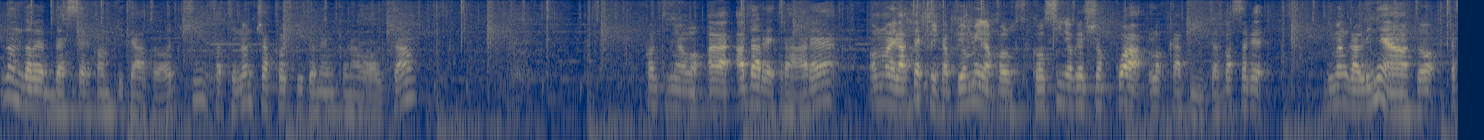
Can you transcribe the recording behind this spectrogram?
Non dovrebbe essere complicato oggi, infatti non ci ha colpito neanche una volta. Continuiamo a, ad arretrare. Ormai la tecnica più o meno col cosino che ho qua l'ho capita. Basta che rimanga allineato e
